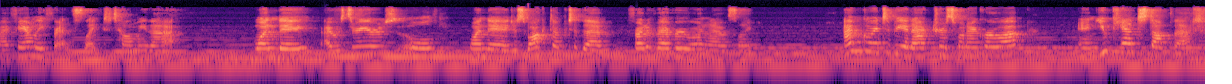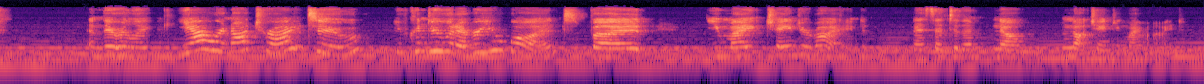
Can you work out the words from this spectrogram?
my family friends like to tell me that one day I was three years old. One day I just walked up to them in front of everyone and I was like, I'm going to be an actress when I grow up, and you can't stop that. And they were like, Yeah, we're not trying to. You can do whatever you want, but you might change your mind. And I said to them, No, I'm not changing my mind.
